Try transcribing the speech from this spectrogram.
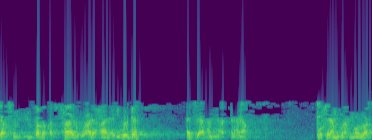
شخص انطبقت حاله على حال أبي بردة أجزأ عنه العناق. وكلامه رحمه الله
